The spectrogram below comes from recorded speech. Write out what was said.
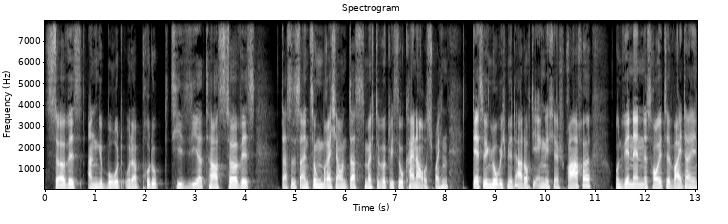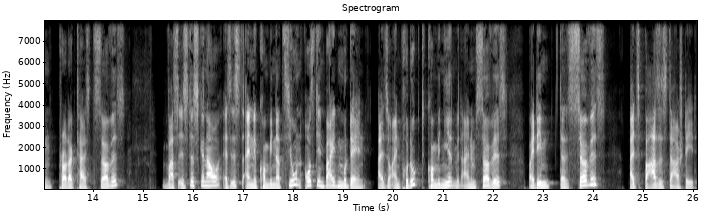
Serviceangebot oder produktisierter Service das ist ein Zungenbrecher und das möchte wirklich so keiner aussprechen. Deswegen lobe ich mir da doch die englische Sprache und wir nennen es heute weiterhin Productized Service. Was ist es genau? Es ist eine Kombination aus den beiden Modellen. Also ein Produkt kombiniert mit einem Service, bei dem der Service als Basis dasteht,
